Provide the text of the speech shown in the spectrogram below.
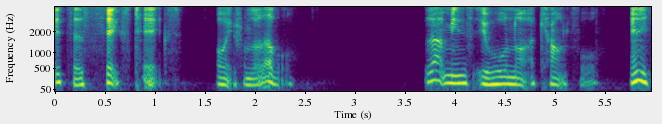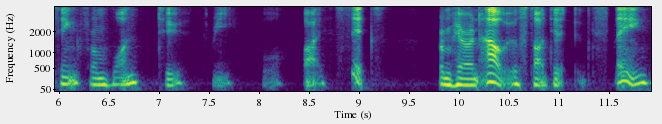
it says 6 ticks away from the level. So that means it will not account for anything from 1, 2, 3, 4, 5, 6. From here on out, it will start displaying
